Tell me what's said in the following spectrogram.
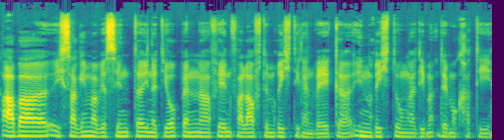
Aber ich sage immer, wir sind äh, in Äthiopien auf jeden Fall auf dem richtigen Weg äh, in Richtung Demokratie.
